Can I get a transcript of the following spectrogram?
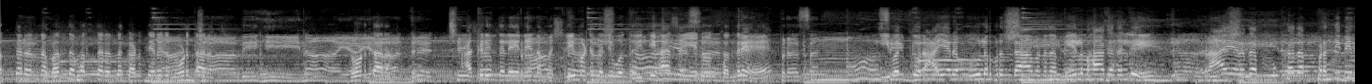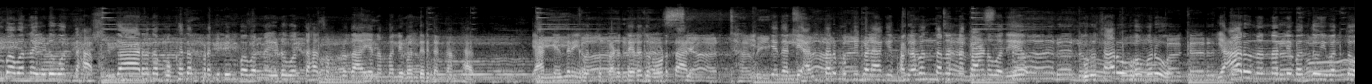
ಭಕ್ತರನ್ನ ಬಂದ ಭಕ್ತರನ್ನ ಕಣ್ತೆರೆದು ನೋಡ್ತಾರೆ. ನೋಡ್ತಾರೆ. ಆದ್ರಿಂದಲೇನೆ ನಮ್ಮ ಶ್ರೀಮಠದಲ್ಲಿ ಒಂದು ಇತಿಹಾಸ ಏನು ಅಂತಂದ್ರೆ ಇವತ್ತು ರಾಯರ ಮೂಲ ಬೃಂದಾವನದ ಮೇಲ್ಭಾಗದಲ್ಲಿ ರಾಯರದ ಮುಖದ ಪ್ರತಿಬಿಂಬವನ್ನ ಇಡುವಂತಹ ಶೃಂಗಾರದ ಮುಖದ ಪ್ರತಿಬಿಂಬವನ್ನ ಇಡುವಂತಹ ಸಂಪ್ರದಾಯ ನಮ್ಮಲ್ಲಿ ಬಂದಿರತಕ್ಕಂಥದ್ದು. ಯಾಕೆಂದ್ರೆ ಇವತ್ತು ಕಣ್ತೆರೆದು ನೋಡ್ತಾರೆ. ನಿತ್ಯದಲ್ಲಿ ಅಂತರ್ಮುಖಿಗಳಾಗಿ ಭಗವಂತನನ್ನ ಕಾಣುವ ದೇವ ಗುರು ಸಾರ್ವಭೌಮರು ಯಾರು ನನ್ನಲ್ಲಿ ಬಂದು ಇವತ್ತು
